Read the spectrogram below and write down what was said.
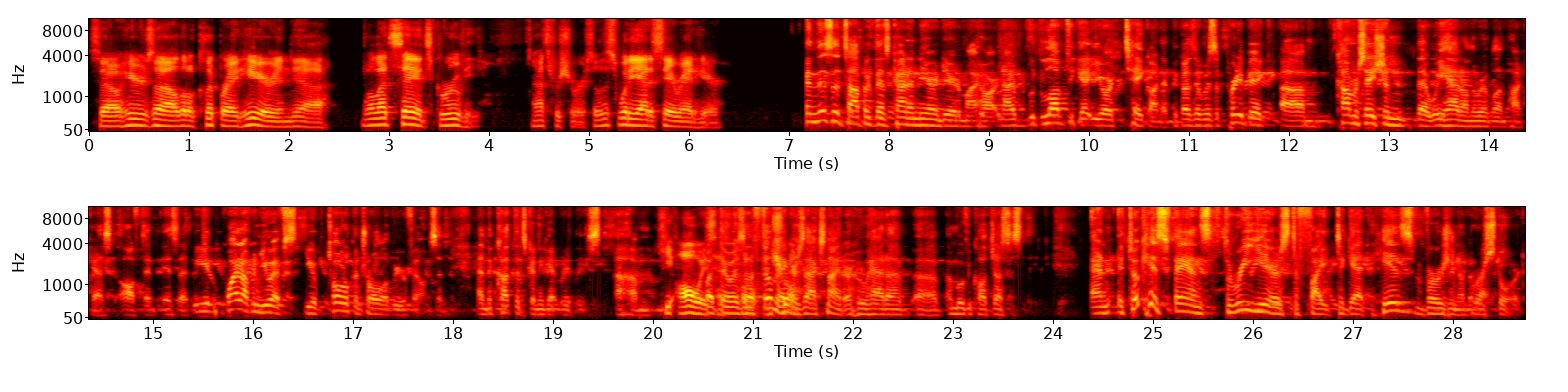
So here's a little clip right here. And uh, well, let's say it's groovy. That's for sure. So this is what he had to say right here. And this is a topic that's kind of near and dear to my heart, and I would love to get your take on it because it was a pretty big um, conversation that we had on the ReelBlend podcast. Often is that you, quite often you have you have total control over your films and, and the cut that's going to get released. Um, he always. But there was a filmmaker, control. Zack Snyder, who had a, a a movie called Justice League, and it took his fans three years to fight to get his version of it restored.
